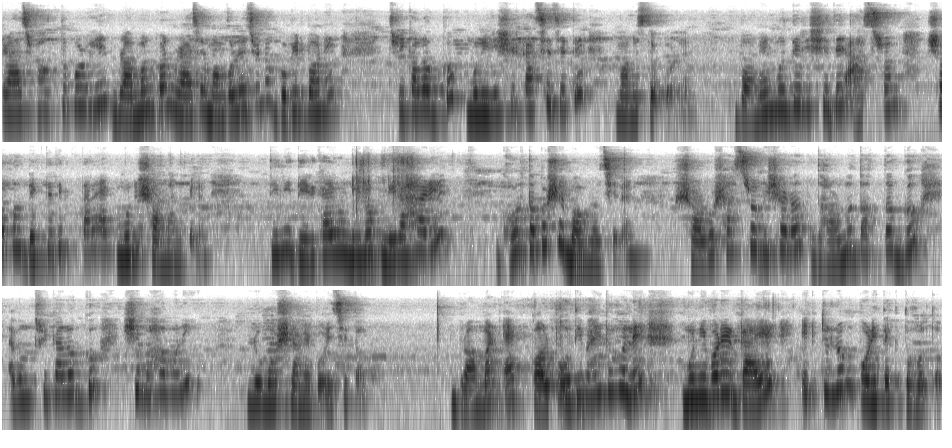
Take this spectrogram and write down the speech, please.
রাজভক্ত পুরোহিত ব্রাহ্মণগণ রাজার মঙ্গলের জন্য গভীর বনে ত্রিকালজ্ঞ মুনি ঋষির কাছে যেতে মনস্থ করলেন। বনের মধ্যে ঋষিদের আশ্রম সকল দেখতে দেখতে তারা এক মুনির সন্ধান পেলেন। তিনি দীর্ঘায়ু নীরব নিরাহারে ঘোর তপস্যায় মগ্ন ছিলেন। সর্বশাস্ত্র বিশারদ ধর্মতত্ত্বজ্ঞ এবং ত্রিকালজ্ঞ সে মহামুনি লোমস নামে পরিচিত। ব্রহ্মার এক কল্প অতিবাহিত হলে মুনিবরের গায়ের একটি লোম পরিত্যক্ত হতো।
